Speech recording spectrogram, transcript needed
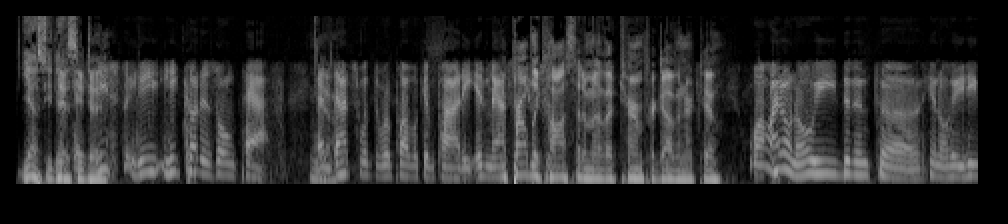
Yes, he did. Yes, he did. He st- he he cut his own path, and Yeah. that's what the Republican Party in It Massachusetts probably costed him another term for governor too. Well, I don't know. He didn't. Uh, you know, he, he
